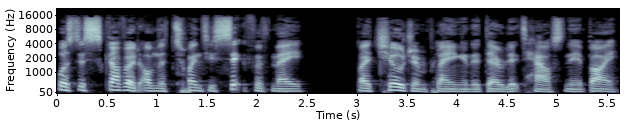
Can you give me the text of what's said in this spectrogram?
was discovered on the 26th of May by children playing in a derelict house nearby.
